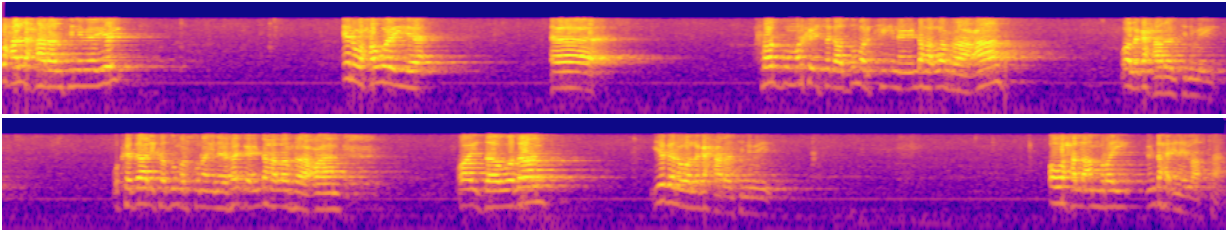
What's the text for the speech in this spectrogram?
waxaa la xaaraantinimeeyey in waxa weeye raggu markaysagaa dumarkii inay indhaha la raacaan waa laga xaaraantinimeeyey. Wakadalika dumarkuna inay ragga indhaha la raacaan oo ay daawadaan iyagana waa laga xaaraantinimeeyey oo waxaa la amray indhaha inay laabtaan.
